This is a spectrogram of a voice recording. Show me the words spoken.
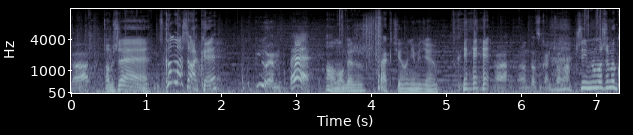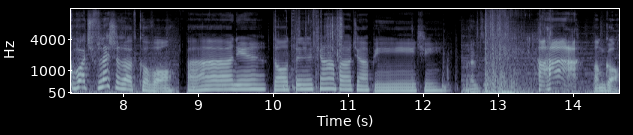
Tak. Dobrze. Skąd masz akę? Piłem. B! O, mogę już w trakcie, o nie wiedziałem. A, runda skończona. Czyli my możemy kupować flesze dodatkowo. Panie, to ty ciapa ciapici. Dobra, widzę. Haha! Mam go.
